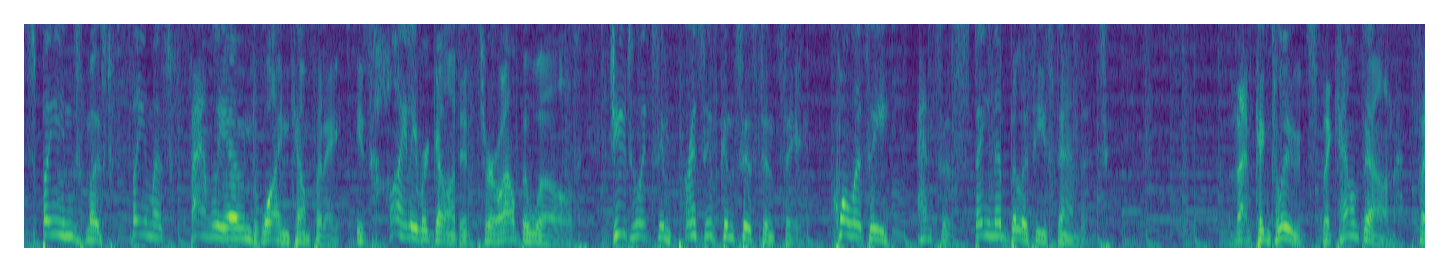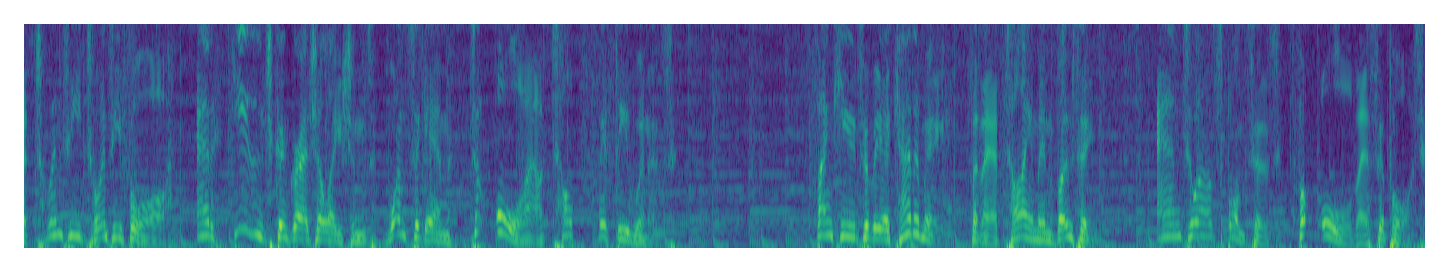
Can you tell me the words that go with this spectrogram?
Spain's most famous family owned wine company is highly regarded throughout the world due to its impressive consistency, quality, and sustainability standards. That concludes the countdown for 2024, and huge congratulations once again to all our top 50 winners. Thank you to the Academy for their time in voting, and to our sponsors for all their support.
